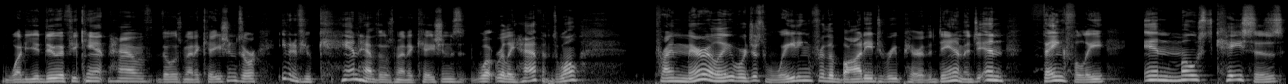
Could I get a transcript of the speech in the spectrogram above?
What do you do if you can't have those medications? Or even if you can have those medications, what really happens? Well, primarily, we're just waiting for the body to repair the damage. And thankfully, in most cases,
